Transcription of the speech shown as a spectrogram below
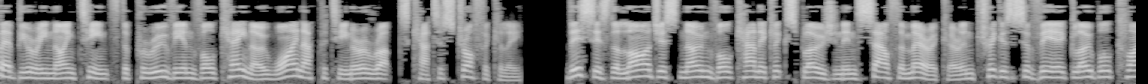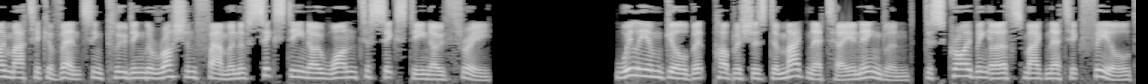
February 19 – The Peruvian volcano Huaynaputina erupts catastrophically. This is the largest known volcanic explosion in South America and triggers severe global climatic events including the Russian famine of 1601–1603. William Gilbert publishes De Magnete in England, describing Earth's magnetic field,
